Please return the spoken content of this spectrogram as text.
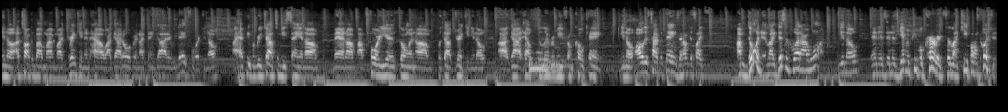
You know, I talk about my my drinking and how I got over, and I thank God every day for it. You know, I had people reach out to me saying, um, "Man, I'm, I'm four years going um, without drinking. You know, uh, God helped Mhm. deliver me from cocaine. You know, all this type of things." And I'm just like, I'm doing it. Like this is what I want. You know, and it's and it's giving people courage to like keep on pushing.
